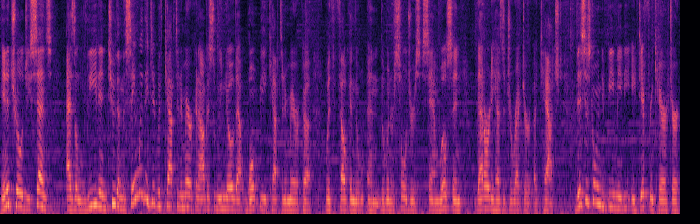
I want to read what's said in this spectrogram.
in a trilogy sense as a lead in to them, the same way they did with Captain America. And obviously, we know that won't be Captain America with Falcon and the Winter Soldier's Sam Wilson. That already has a director attached. This is going to be maybe a different character,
